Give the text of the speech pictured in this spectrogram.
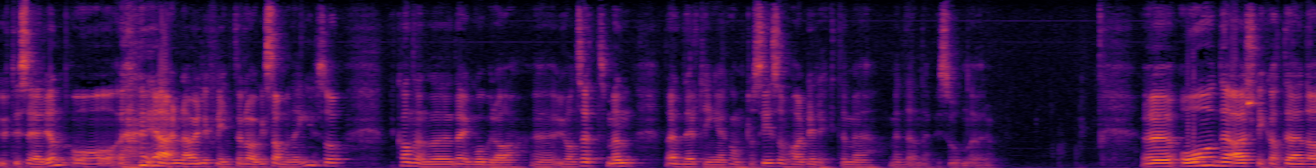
ute i serien. Og hjernen er veldig flink til å lage sammenhenger, så det kan hende det går bra uh, uansett. Men det er en del ting jeg kommer til å si som har direkte med, med den episoden å gjøre. Uh, og det er slik at jeg da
